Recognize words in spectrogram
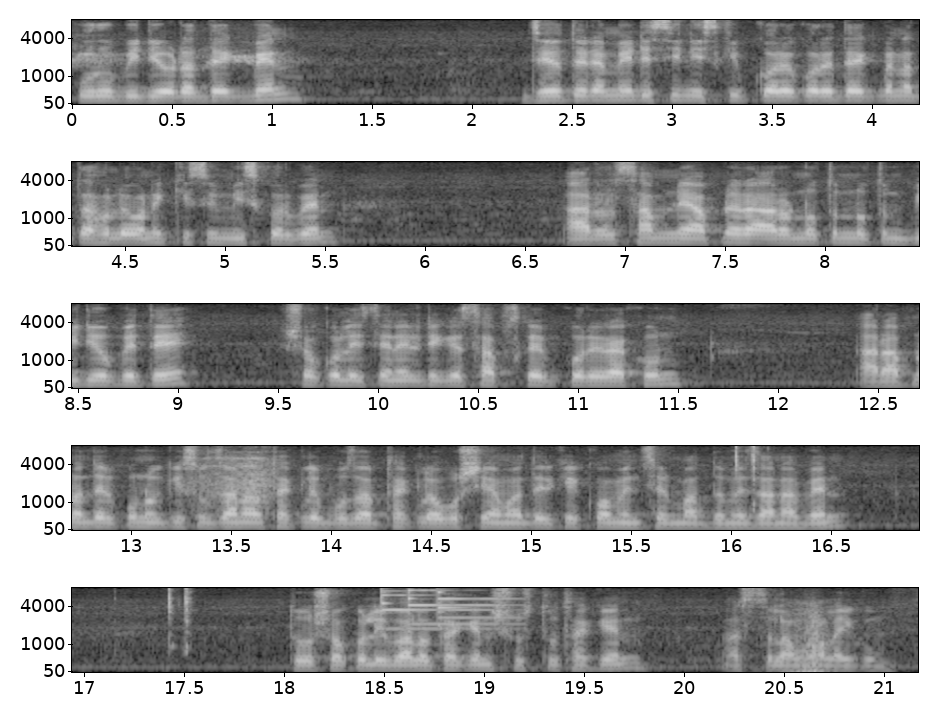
পুরো ভিডিওটা দেখবেন। যেহেতু এটা মেডিসিন স্কিপ করে করে দেখবেন না, তাহলে অনেক কিছু মিস করবেন। আর সামনে আপনারা আরও নতুন নতুন ভিডিও পেতে সকলেই চ্যানেলটিকে সাবস্ক্রাইব করে রাখুন। আর আপনাদের কোনো কিছু জানার থাকলে, বোঝার থাকলে অবশ্যই আমাদেরকে কমেন্টসের মাধ্যমে জানাবেন। তো সকলেই ভালো থাকেন, সুস্থ থাকেন। আসসালামু আলাইকুম।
